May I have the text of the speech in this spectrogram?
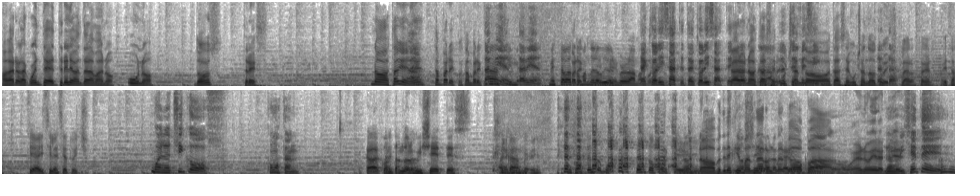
A ver, la cuenta de tres levanta la mano. Uno, dos, tres. No, está bien, Ah. ¿eh? Están parejos, están parejos. Está Ah, bien, sí, me- está bien. Me estaba tomando el audio del programa. Te actualizaste, te actualizaste. Claro, no, estás escuchando, F5. estás escuchando Ya Twitch, está. claro, está bien, ahí está. Sí, ahí silencia Twitch. Bueno, chicos, ¿cómo están? Acá contando los billetes. Acá, contento, por- contento porque. No, pero tenés que no mandar llego a lo que Mercado. Pago. Bueno, mira, Los no- billetes. que-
